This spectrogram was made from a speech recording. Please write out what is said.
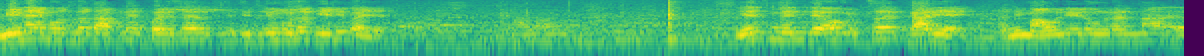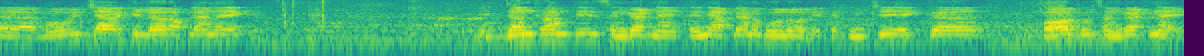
मी नाही पोहोचलो तर आपल्या परिसरातली तिथली मुलं गेली पाहिजेत. हेच मेन देवा कार्य आहे. आणि माऊली डोंगरांना माऊलीच्या किल्ल्यावर आपल्याला एक एक जनक्रांती संघटना आहे. त्यांनी आपल्याला बोलवले तर तुमची एक पॉवरफुल संघटना आहे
